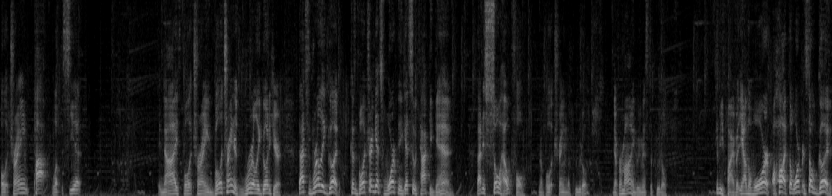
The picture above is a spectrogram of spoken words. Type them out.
Bullet train, pop, love to see it. Nice, bullet train. Bullet train is really good here. That's really good, because bullet train gets warped and he gets to attack again. That is so helpful. I'm gonna bullet train the poodle. Never mind, we missed the poodle. Should be fine, but yeah, the warp. Oh, the warp is so good.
